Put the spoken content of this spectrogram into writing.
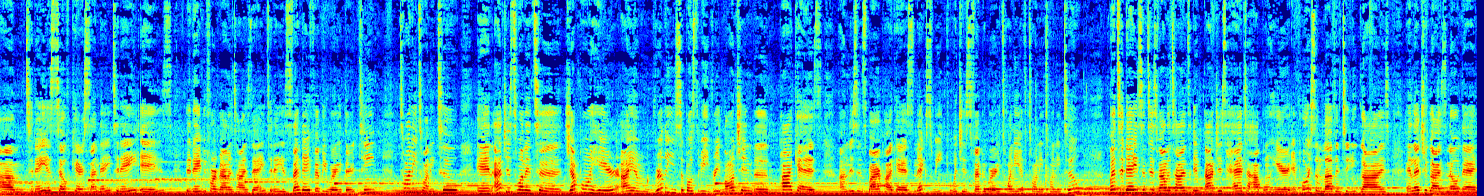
Um, today is Self Care Sunday. Today is the day before Valentine's Day. Today is Sunday, February 13th, 2022. And I just wanted to jump on here. I am really supposed to be relaunching the podcast on um, this Inspired podcast next week, which is February 20th, 2022. But today, since it's Valentine's, it, I just had to hop on here and pour some love into you guys and let you guys know that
